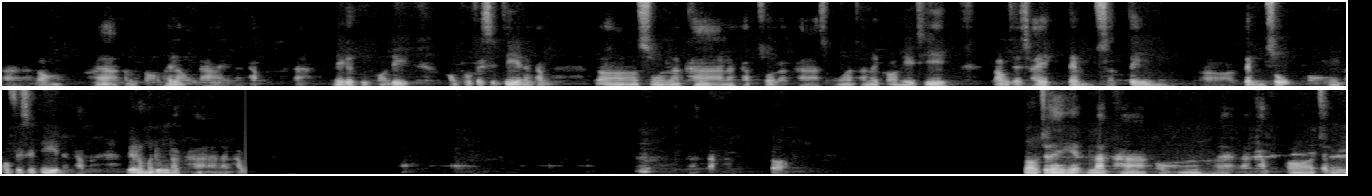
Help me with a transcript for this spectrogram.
อลองหาคำตอบให้เราได้นะครับนี่ก็คือข้อดีของ Perplexity นะครับส่วนราคานะครับส่วนราคาสมมติว่าถ้าในกรณีที่เราจะใช้เต็มสตรีมเอ่อเต็มสูบ ของ Perplexity นะครับ เดี๋ยวเรามาดูราคานะครับเราจะได้เห็นราคาของนะครับ ก็จะมี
